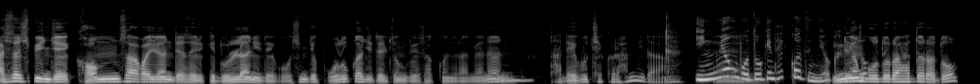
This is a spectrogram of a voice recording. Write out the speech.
아시다시피 이제 검사 관련돼서 이렇게 논란이 되고 심지어 보도까지 될 정도의 사건이라면은 음. 다 내부 체크를 합니다. 익명 네. 보도긴 했거든요. 그래도? 익명 보도를 하더라도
